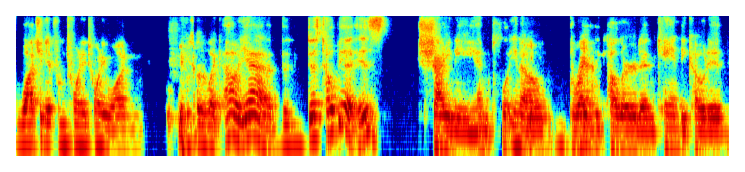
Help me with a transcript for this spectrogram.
watching it from 2021, it was sort of like, oh yeah, the dystopia is shiny and you know brightly yeah. colored and candy coated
